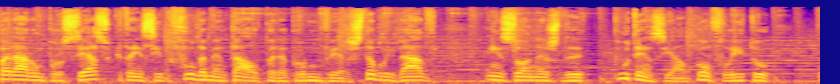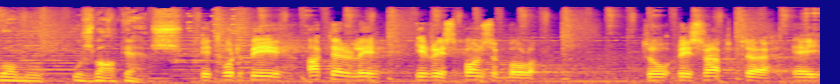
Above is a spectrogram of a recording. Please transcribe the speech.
parar um processo que tem sido fundamental para promover estabilidade em zonas de potencial conflito como os Balcãs. It would be utterly irresponsible to disrupt a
